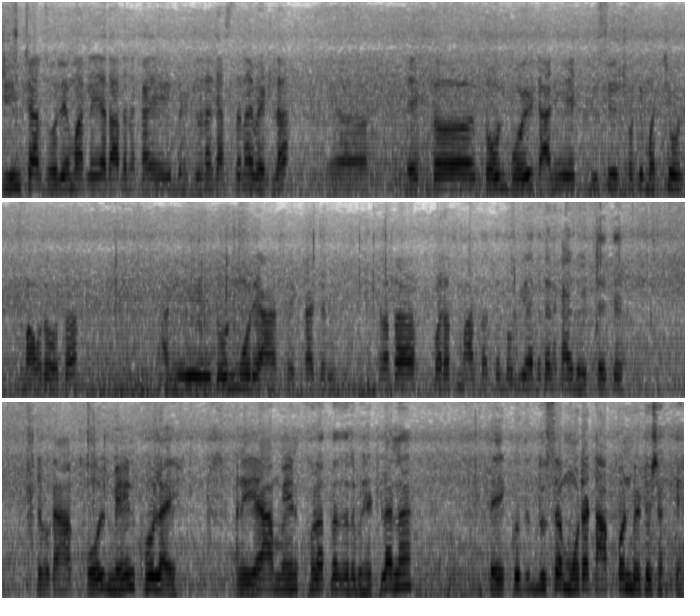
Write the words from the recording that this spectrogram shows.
तीन चार झोले मारले. या दादानं काय भेटलं ना जास्त नाही भेटला. एक दोन बोईट आणि एक दुसरी छोटी मच्छी होत मावरं होता. आणि दोन मोरे असे काहीतरी. तर आता परत मारतात ते बघूया आता त्यांना काय भेटतं ते. तर बघा हा खोल मेन खोल आहे. आणि या मेन खोलातला जर भेटला ना तर एक दुसरा मोठा टाप पण भेटू शकते.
